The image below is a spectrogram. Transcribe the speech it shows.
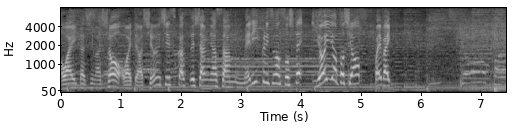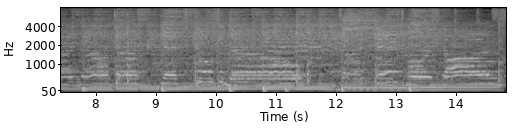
お会いいたしましょう。お相手はシュンシスカスでした。皆さん、メリークリスマス、そして、いよいよ年をバイバイ just gets closer now. Time to more stars.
